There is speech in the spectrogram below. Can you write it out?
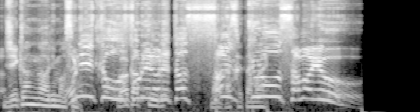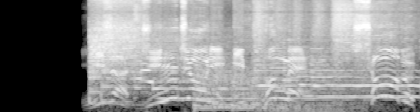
だ時間がありません。鬼と恐れられた三九郎様よ。いざ尋常に一本目。勝負。いく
